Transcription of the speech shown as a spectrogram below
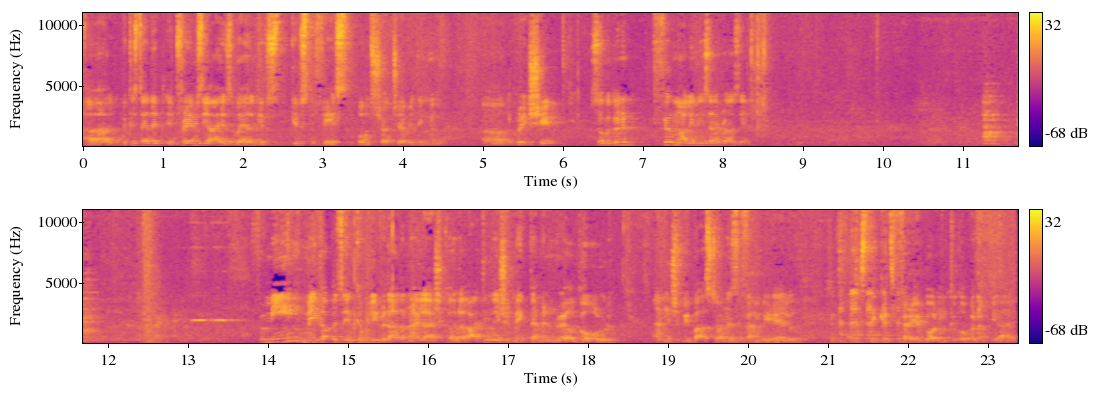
uh, because then it, it, frames the eyes well, gives, gives the face, the bone structure, everything uh, a great shape. So we're going to fill Malini's eyebrows in. For me, makeup is incomplete without an eyelash color. I think they should make them in real gold and it should be passed on as a family heirloom. I just think it's very important to open up the eyes.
